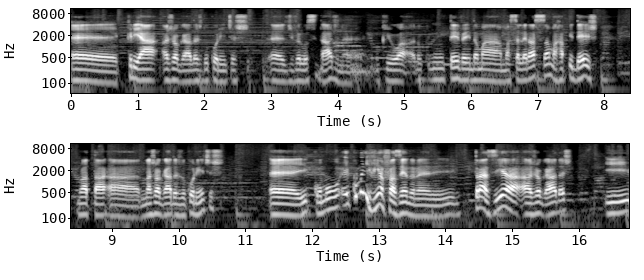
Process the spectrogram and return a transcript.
é, criar as jogadas do Corinthians é, de velocidade, né? não, criou não, teve ainda uma, uma, aceleração, uma rapidez no a, nas jogadas do Corinthians. É, e, como, e como ele vinha fazendo, né? Trazia as jogadas e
